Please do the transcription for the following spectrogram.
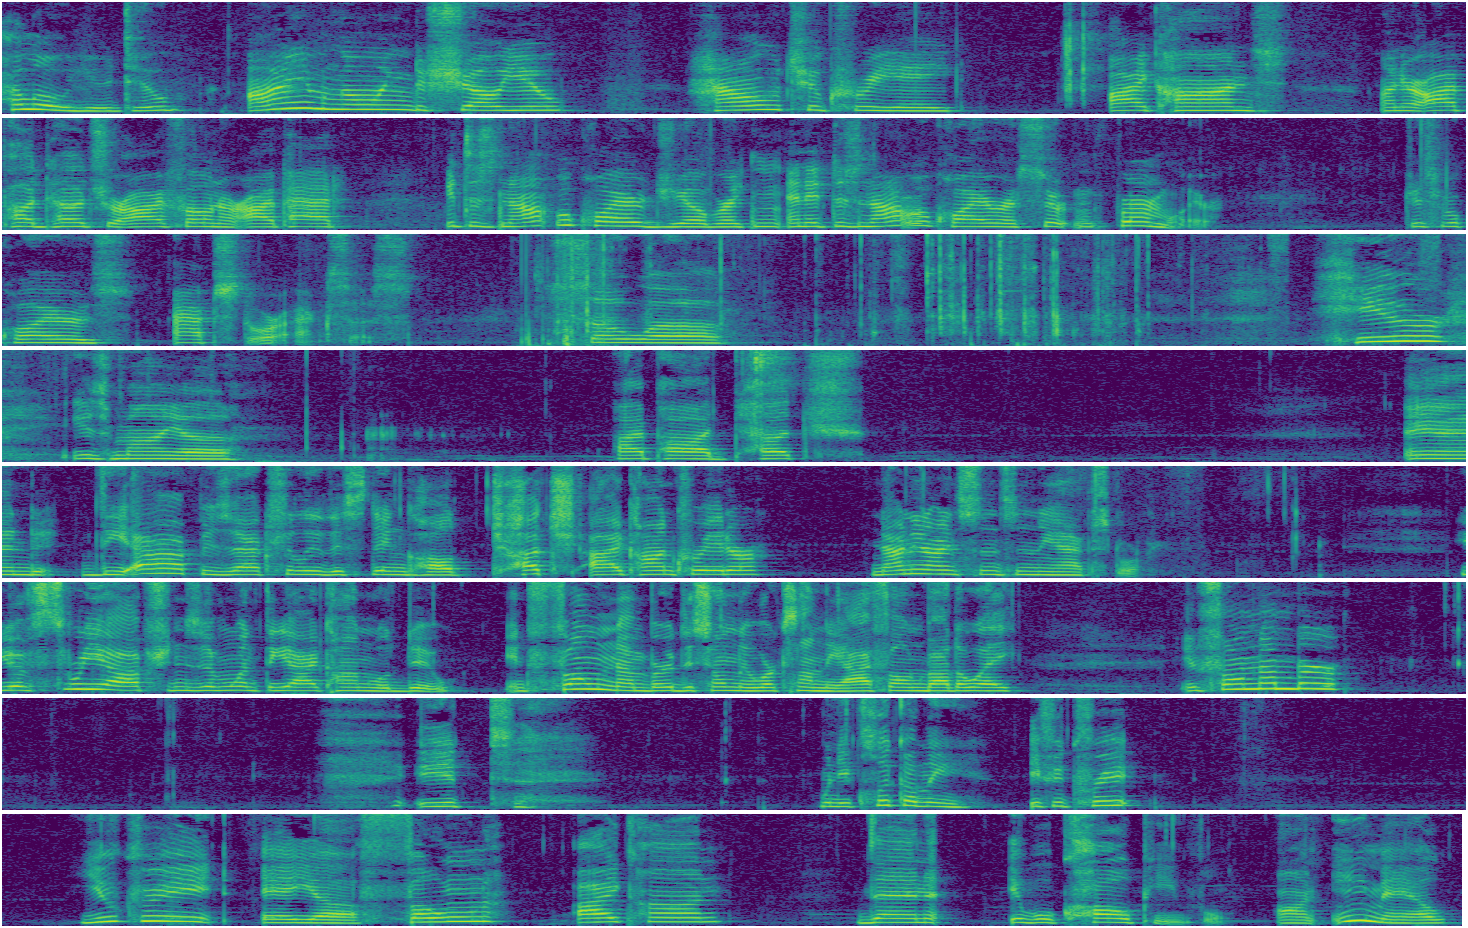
Hello YouTube. I am going to show you how to create icons on your iPod Touch or iPhone or iPad. It does not require jailbreaking and it does not require a certain firmware. It just requires App Store access. So uh, here is my uh, iPod Touch and the app is actually this thing called Touch Icon Creator, 99 cents in the App Store. You have three options in what the icon will do. In phone number, this only works on the iPhone by the way. In phone number, it when you click on the if you create you create a uh, phone icon, then it will call people. On email,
